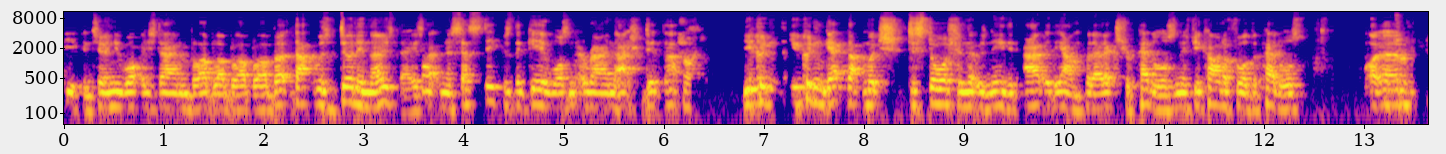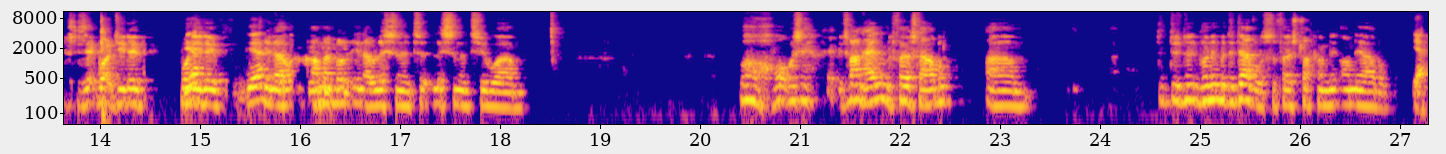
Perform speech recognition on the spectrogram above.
you can turn your wattage down, and blah blah blah blah. But that was done in those days out of necessity because the gear wasn't around that actually did that. Right. You couldn't you couldn't get that much distortion that was needed out of the amp without extra pedals. And if you can't afford the pedals, um, this is it. What do you do? What yeah. do you do? yeah, You know, I remember you know listening to listening to um, oh, what was it? It was Van Halen, the first album. Um, Running with the Devils, the first track on the on the album. Yeah.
